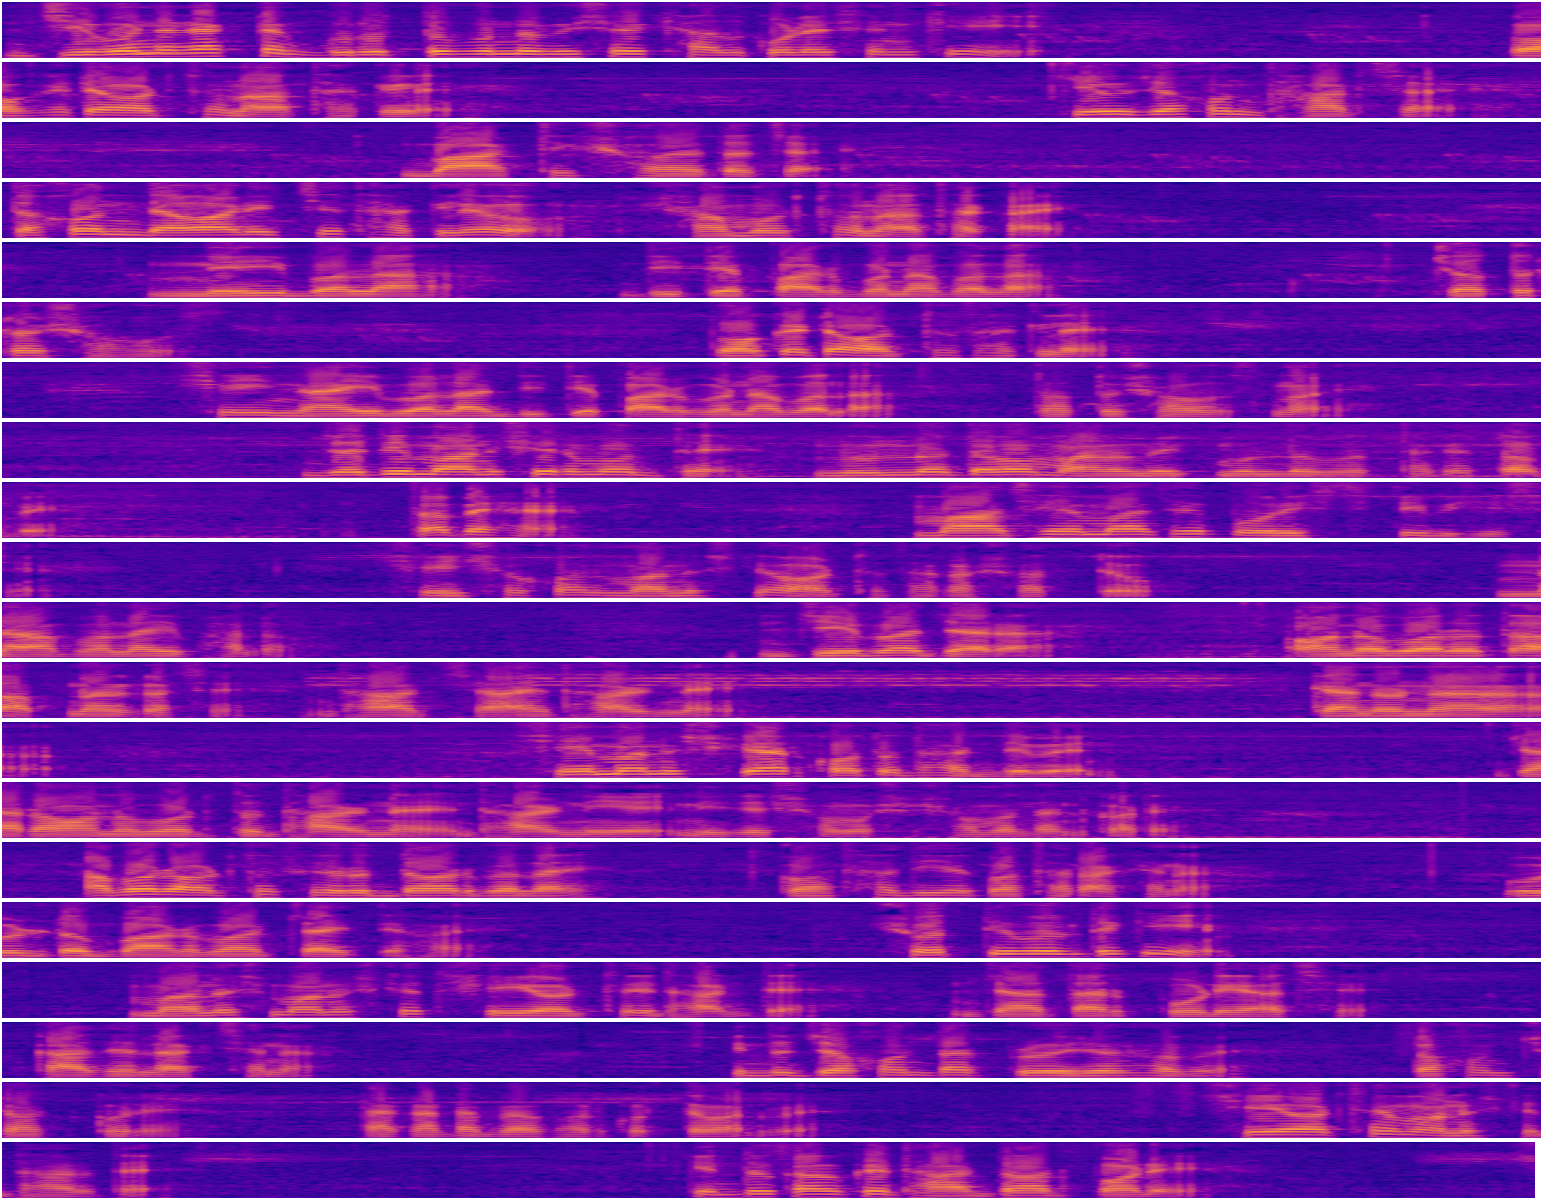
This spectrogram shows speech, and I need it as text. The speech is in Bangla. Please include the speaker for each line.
Speaker 1: জীবনের একটা গুরুত্বপূর্ণ বিষয় খেয়াল করেছেন কি? পকেটে অর্থ না থাকলে কেউ যখন ধার চায় বা আর্থিক সহায়তা চায়, তখন দেওয়ার ইচ্ছে থাকলেও সামর্থ্য না থাকায় নেই বলা, দিতে পারব না বলা যতটা সহজ। পকেটে অর্থ থাকলে সেই নাই বলা, দিতে পারব না বলা তত সহজ নয়। যদি মানুষের মধ্যে ন্যূনতম মানবিক মূল্যবোধ থাকে, তবে। তবে হ্যাঁ মাঝে মাঝে পরিস্থিতি বিশেষে সেই সকল মানুষকে অর্থ থাকা সত্ত্বেও না বলাই ভালো। যে বা যারা অনবরত আপনার কাছে ধার চায়, ধার নেয়। কেননা সেই মানুষকে আর কত ধার দেবেন? যারা অনবরত ধার নেয়, ধার নিয়ে নিজের সমস্যা সমাধান করে। আবার অর্থ ফেরত দেওয়ার বেলায় কথা দিয়ে কথা রাখে না। উল্টো বারবার চাইতে হয়। সত্যি বলতে কি, মানুষ মানুষকে সেই অর্থই ধার দেয়, যা তার পড়ে আছে, কাজে লাগছে না। কিন্তু যখন তার প্রয়োজন হবে, তখন চট করে টাকাটা ব্যবহার করতে পারবে। সেই অর্থে মানুষকে ধার দেয়। কিন্তু কাউকে ধার দেওয়ার পরে,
